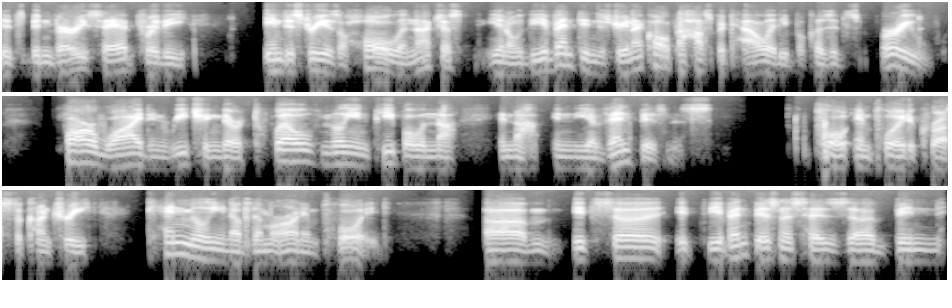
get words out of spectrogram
has been very sad for the industry as a whole and not just you know the event industry and i call it the hospitality because it's very far wide and reaching. There are 12 million people in the in the in the event business employed across the country. 10 million of them are unemployed um, it's uh, it, the event business has uh, been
